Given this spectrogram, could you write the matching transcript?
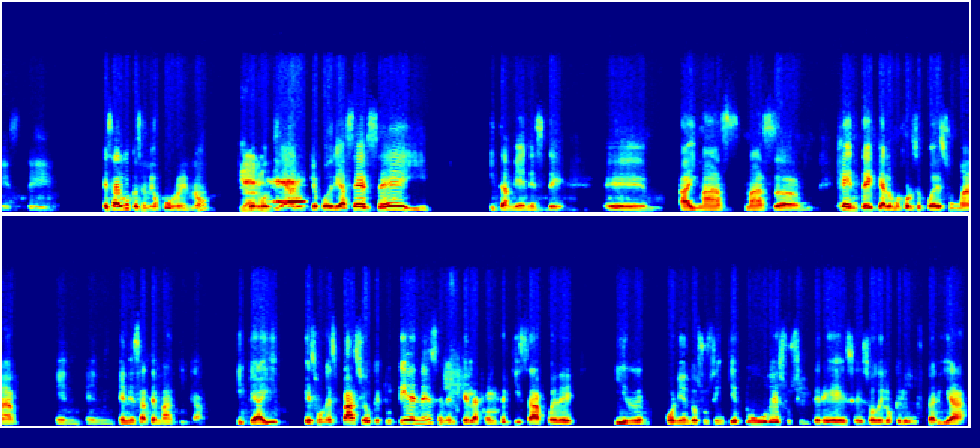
Este, es algo que se me ocurre, ¿no? Claro. Que podría, que podría hacerse y, y también este, eh, hay más, más uh, gente que a lo mejor se puede sumar en, en, en, esa temática y que ahí es un espacio que tú tienes en el que la gente quizá puede ir poniendo sus inquietudes, sus intereses o de lo que le gustaría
